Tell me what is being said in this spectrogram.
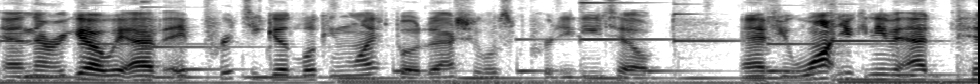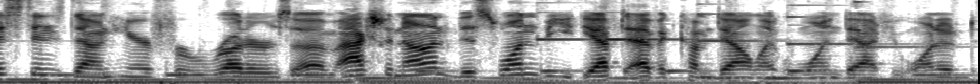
And there we go. We have a pretty good looking lifeboat. It actually looks pretty detailed. And if you want, you can even add pistons down here for rudders. Um, actually, not on this one, but you have to have it come down like one down if you wanted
